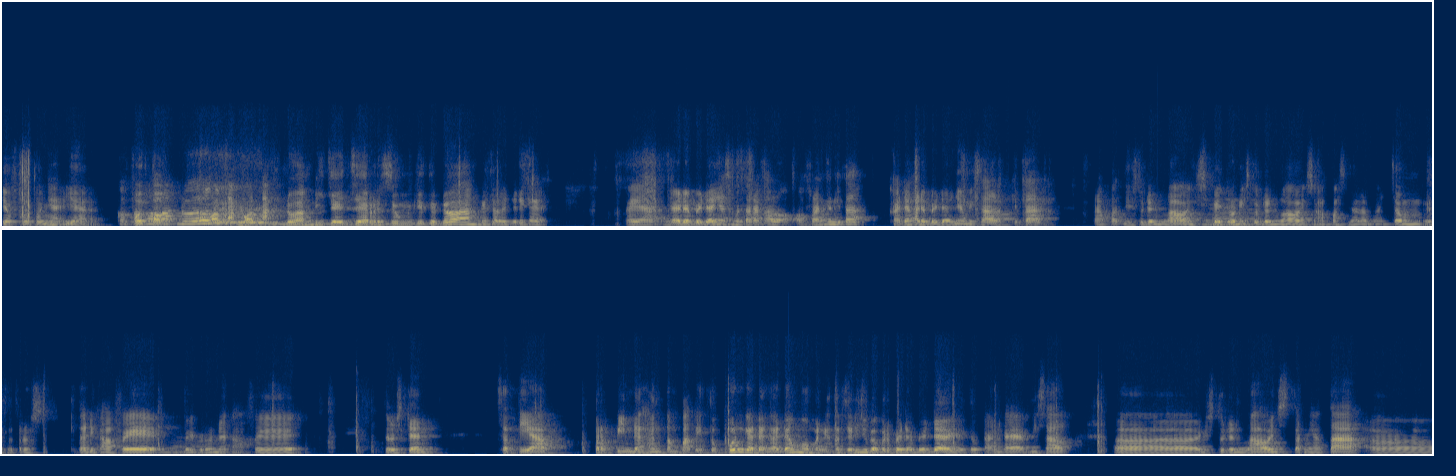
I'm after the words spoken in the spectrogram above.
ya fotonya ya Kotak-kotak doang. kotak-kotak doang dijajar zoom gitu doang gitu loh. Jadi kayak kayak nggak ada bedanya. Sementara kalau offline kan kita kadang ada bedanya. Misal kita rapat di student lounge Ya. backgroundnya student lounge apa segala macam gitu terus kita di cafe Ya. backgroundnya cafe terus dan setiap perpindahan tempat itu pun kadang-kadang momen yang terjadi juga berbeda-beda gitu kan kayak misal eh, di student lounge ternyata eh,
